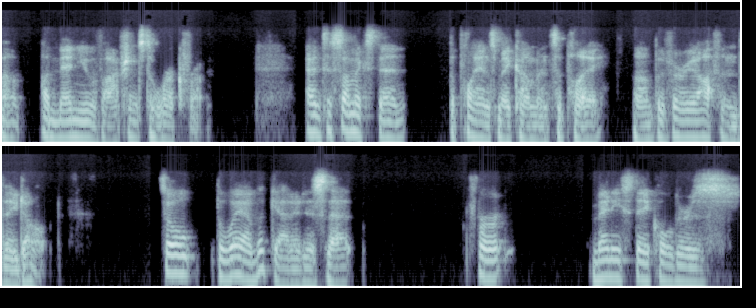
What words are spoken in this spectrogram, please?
um, a menu of options to work from. And to some extent, the plans may come into play, um, but very often they don't. So the way I look at it is that for many stakeholders,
